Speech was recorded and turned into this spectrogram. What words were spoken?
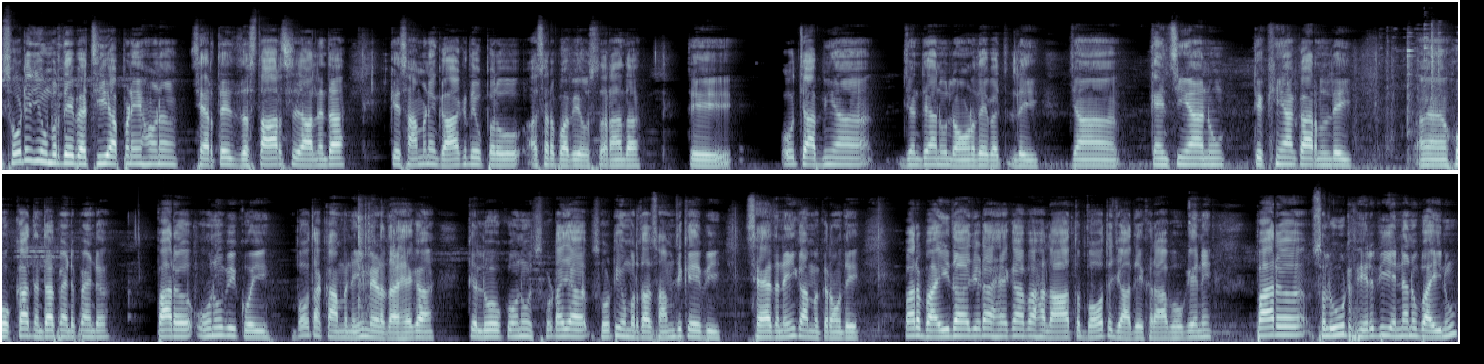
ਛੋਟੀ ਜਿਹੀ ਉਮਰ ਦੇ ਵਿੱਚ ਹੀ ਆਪਣੇ ਹੁਣ ਸਿਰ ਤੇ ਦਸਤਾਰ ਸਜਾ ਲੈਂਦਾ ਕਿ ਸਾਹਮਣੇ ਗਾਹਕ ਦੇ ਉੱਪਰ ਉਹ ਅਸਰ ਪਵੇ ਉਸ ਤਰ੍ਹਾਂ ਦਾ। ਤੇ ਉਹ ਚਾਬੀਆਂ ਜਿੰਦਿਆਂ ਨੂੰ ਲਾਉਣ ਦੇ ਵਿੱਚ ਲਈ ਜਾਂ ਕੈਂਚੀਆਂ ਨੂੰ ਤਿੱਖੀਆਂ ਕਰਨ ਲਈ ਹੋਕਾ ਦਿੰਦਾ ਪਿੰਡ ਪਿੰਡ ਪਰ ਉਹਨੂੰ ਵੀ ਕੋਈ ਬਹੁਤਾ ਕੰਮ ਨਹੀਂ ਮਿਲਦਾ ਹੈਗਾ। ਕਿ ਲੋਕ ਉਹਨੂੰ ਛੋਟਾ ਜਿਹਾ ਛੋਟੀ ਉਮਰ ਦਾ ਸਮਝ ਕੇ ਵੀ ਸ਼ਾਇਦ ਨਹੀਂ ਕੰਮ ਕਰਾਉਂਦੇ। ਪਰ ਬਾਈ ਦਾ ਜਿਹੜਾ ਹੈਗਾ ਵਾ ਹਾਲਾਤ ਬਹੁਤ ਜ਼ਿਆਦਾ ਖਰਾਬ ਹੋ ਗਏ ਨੇ। ਪਰ ਸਲੂਟ ਫਿਰ ਵੀ ਇਹਨਾਂ ਨੂੰ ਬਾਈ ਨੂੰ।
